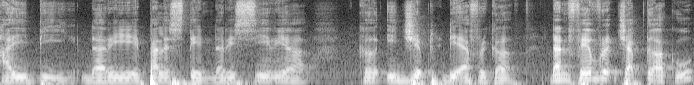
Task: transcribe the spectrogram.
Haiti, dari Palestin, dari Syria ke Egypt di Afrika. Dan favorite chapter aku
